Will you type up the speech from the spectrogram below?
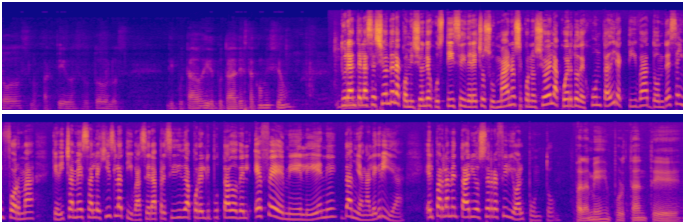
todos los partidos o todos los diputados y diputadas de esta comisión. Durante la sesión de la Comisión de Justicia y Derechos Humanos se conoció el acuerdo de junta directiva donde se informa que dicha mesa legislativa será presidida por el diputado del FMLN, Damián Alegría. El parlamentario se refirió al punto. Para mí es importante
